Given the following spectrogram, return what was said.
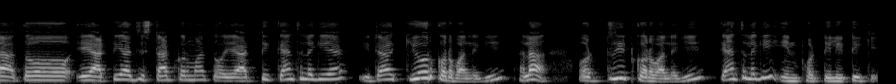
है तो ए टी आज स्टार्ट करमा तो ए आरटी कैंथ लगी है इटा क्योर करबा लगी हला और ट्रीट करबा लगी कैंथ लगी इनफर्टिलिटी के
